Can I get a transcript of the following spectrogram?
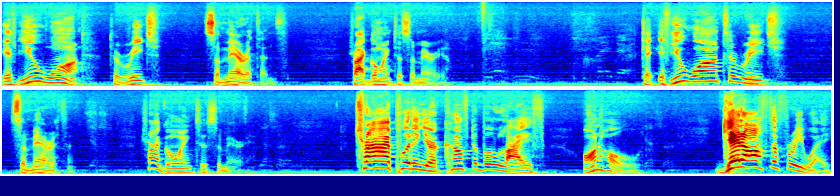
If you want to reach Samaritans, try going to Samaria. Okay, if you want to reach Samaritans, try going to Samaria. Try putting your comfortable life on hold. Get off the freeway,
